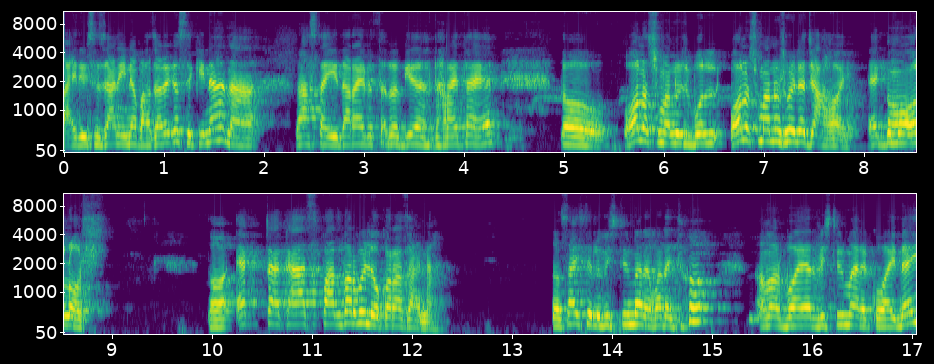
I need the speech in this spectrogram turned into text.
বাইরে এসে জানি না বাজারে গেছে কিনা, না না রাস্তায় দাঁড়ায় দাঁড়ায় থাকে। তো অলস মানুষ বল, অলস মানুষ হইলে যা হয়, একদম অলস। তো একটা কাজ পাঁচবার বইলেও করা যায় না। তো চাইছিল বৃষ্টির মারে পাঠাইতো, আমার বয় আর বৃষ্টির মারে কয় নাই।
